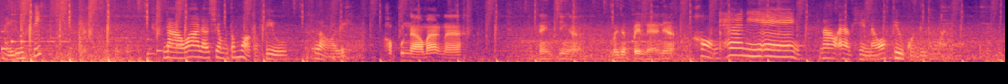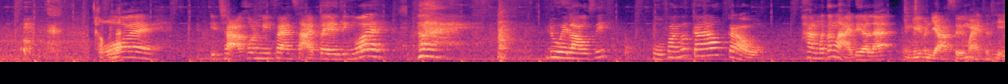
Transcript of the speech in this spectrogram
ไหนดูสินาว่าแล้วเชียวมันต้องเหมาะกับฟิล หล่อเลย ขอบคุณนาวมากนะ แต่จริงๆอะ ไม่จำเป็นเลยนะเนี่ย ของแค่นี้เอง นาวแอบเห็นนะว่าฟิลกดดูเท่าไหร่ขอบคุณนะ โอ้ย อิจฉาคนมีแฟนสายเปย์จริงเว้ยเฮ้ยดูไอ้เราสิ หูฟังก็เก่าเก่า พังมาตั้งหลายเดือนแล้วยังมีปัญญาซื้อใหม่สักที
